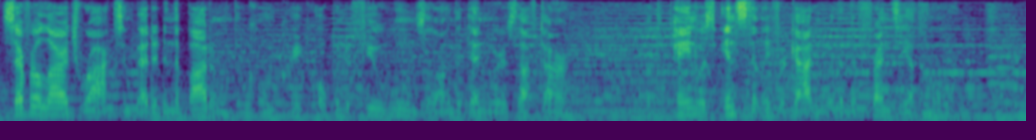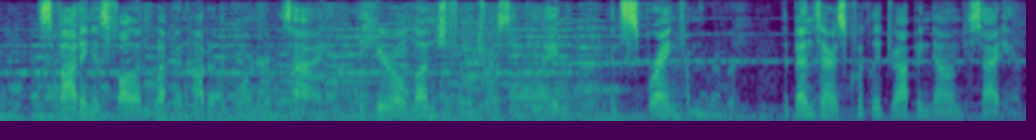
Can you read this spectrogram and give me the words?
Several large rocks embedded in the bottom of the cold creek opened a few wounds along the Denwyr's left arm, but the pain was instantly forgotten within the frenzy of the moment. Spotting his fallen weapon out of the corner of his eye, the hero lunged for the trusty blade and sprang from the river, the Benzars quickly dropping down beside him.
